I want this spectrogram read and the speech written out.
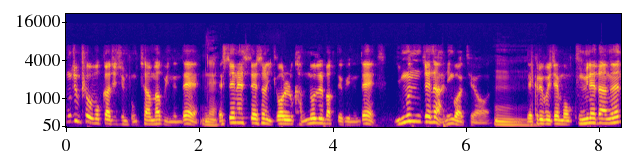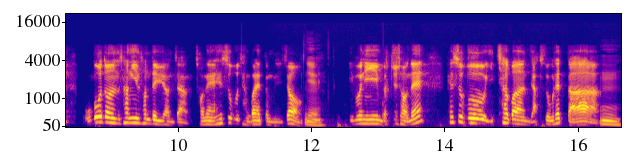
홍준표 후보까지 지금 동참하고 있는데 네. SNS에서는 이걸로 감로들박되고 있는데 이 문제는 아닌 것 같아요. 음. 네 그리고 이제 뭐 국민의당은 오거돈 상임선대위원장 전에 해수부 장관했던 분이죠. 예. 이분이 몇 주 전에 해수부 2차관 약속을 했다. 음.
